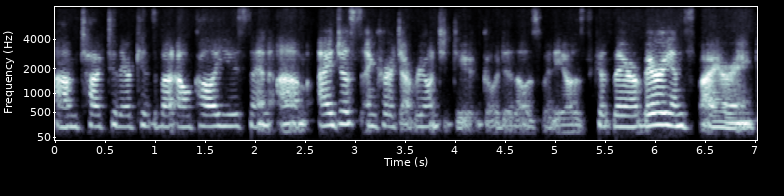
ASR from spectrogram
um, talk to their kids about alcohol use. And um, I just encourage everyone to do go to those videos because they're very inspiring.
